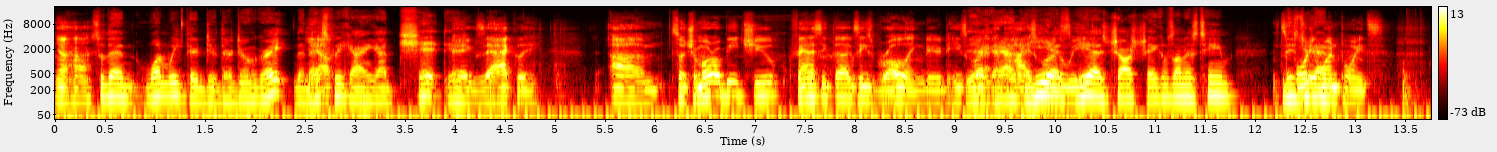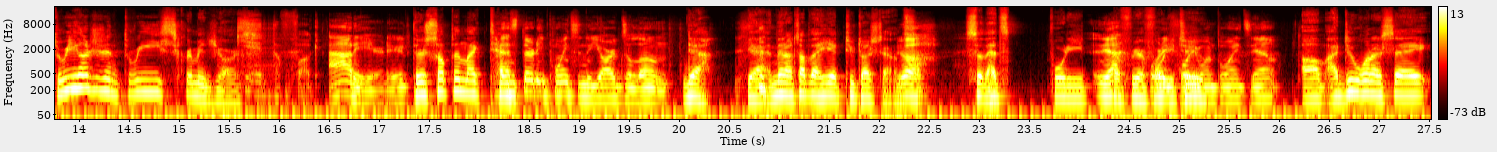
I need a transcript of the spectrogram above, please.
Uh huh. So then one week they're do they're doing great. The next Yep. week I ain't got shit, dude. Exactly. Um, so Chamorro beats you. Fantasy Thugs, he's rolling, dude. He's Yeah, already got the high score has of the week. he has Josh Jacobs on his team. It's This dude had 41 points. 303 scrimmage yards. Get the fuck out of here, dude. There's something like 10 That's 30 points in the yards alone. Yeah. Yeah. And then on top of that, he had two touchdowns. Ugh. So that's 40 Yeah. or 40, 42. 41 points. Yeah. Um, I do want to say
